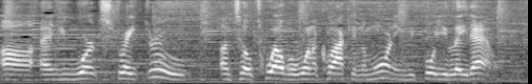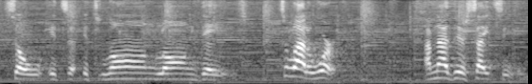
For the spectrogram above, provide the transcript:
Uh, and you work straight through until 12 or 1 o'clock in the morning before you lay down. So it's, a, it's long, long days. It's a lot of work. I'm not there sightseeing.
